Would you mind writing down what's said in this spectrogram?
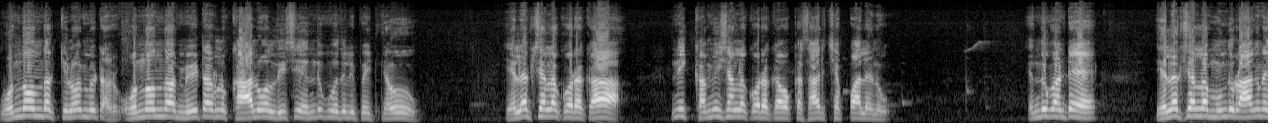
వంద వంద కిలోమీటర్ వంద వంద మీటర్లు కాలువలు తీసి ఎందుకు వదిలిపెట్టినావు? ఎలక్షన్ల కొరక నీ కమిషన్ల కొరక ఒక్కసారి చెప్పాలి నువ్వు. ఎందుకంటే ఎలక్షన్ల ముందు రాగానే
